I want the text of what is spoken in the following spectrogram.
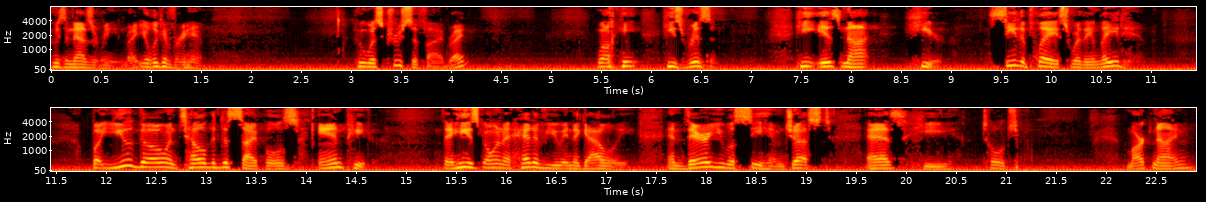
who's a Nazarene, right? You're looking for him who was crucified, right? Well, he, he's risen. He is not here. See the place where they laid him. But you go and tell the disciples and Peter that he is going ahead of you into Galilee, and there you will see him just as he told you. Mark 9,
